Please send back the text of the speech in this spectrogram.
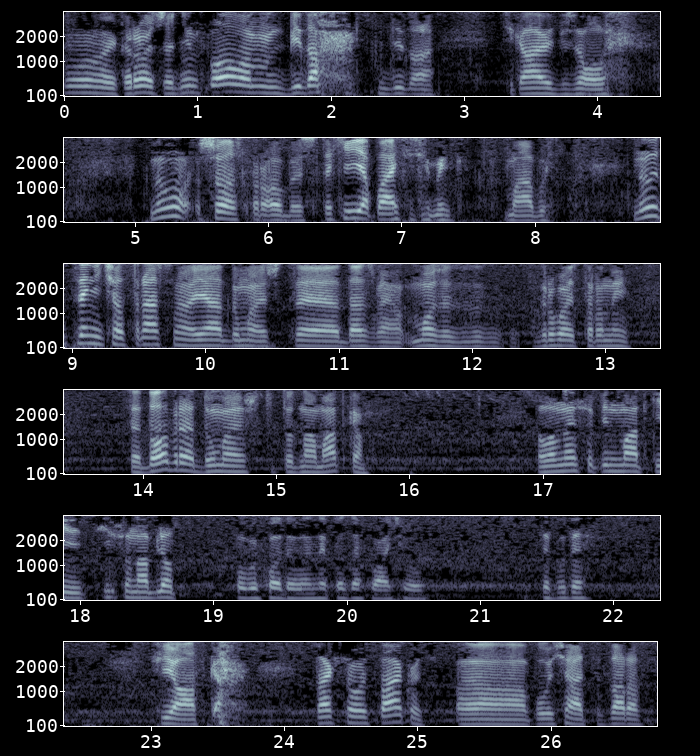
Ой, коротше, одним словом, біда, біда. Цікавить бджоли. Ну, що ж поробиш, такий я пасічник, мабуть. Ну, це нічого страшного, я думаю, що це навіть може з, з другої сторони це добре. Думаю, що тут одна матка. Головне, щоб він матки ті, що на обльот повиходили, не позахвачував. Це буде фіаско. Так що ось так ось. Е, Получається, зараз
